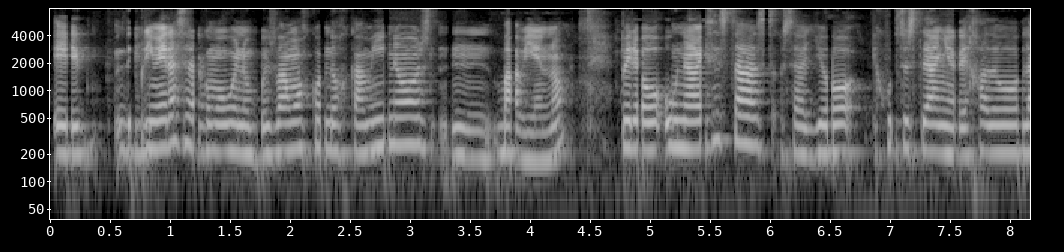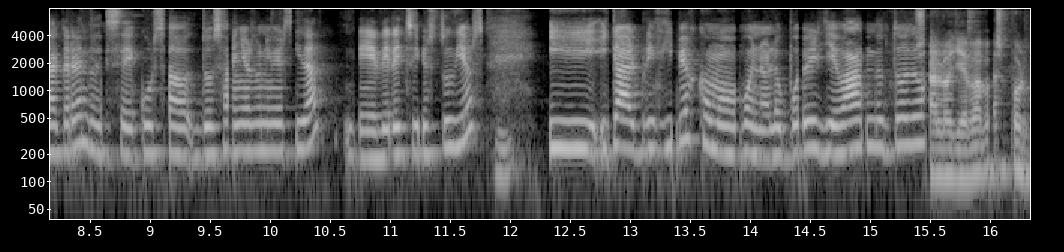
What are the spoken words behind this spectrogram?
eh, de primeras era como, bueno, pues vamos con dos caminos, mm, va bien, ¿no? Pero una vez estás, o sea, yo justo este año he dejado la carrera, entonces he cursado dos años de universidad, de Derecho y Estudios, y, y claro, al principio es como, bueno, lo puedo ir llevando todo. O sea, lo llevabas por,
